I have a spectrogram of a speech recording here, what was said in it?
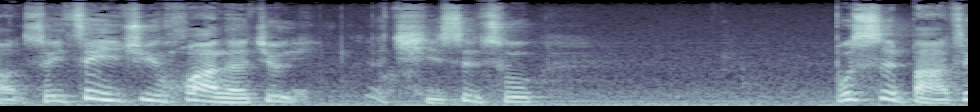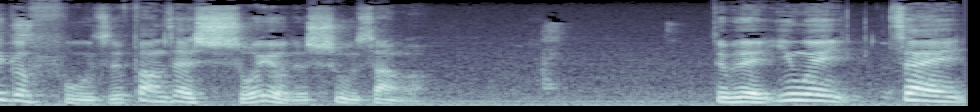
好，所以这一句话呢，就启示出，不是把这个斧子放在所有的树上哦，对不对？因为在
